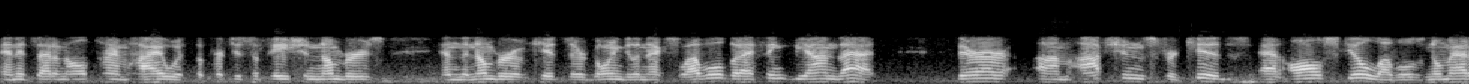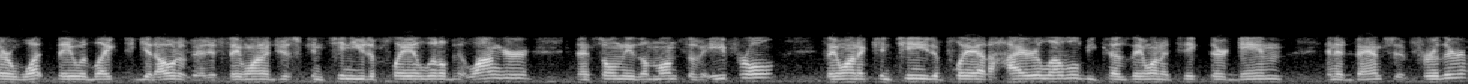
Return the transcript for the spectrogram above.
and it's at an all-time high with the participation numbers and the number of kids that are going to the next level. But I think beyond that, there are um, options for kids at all skill levels, no matter what they would like to get out of it. If they want to just continue to play a little bit longer, and it's only the month of April they want to continue to play at a higher level because they want to take their game and advance it further,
